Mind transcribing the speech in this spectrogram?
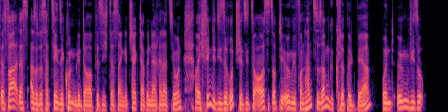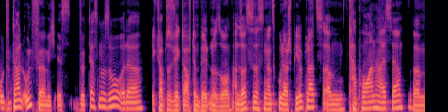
Das war das, also das hat zehn Sekunden gedauert, bis ich das dann gecheckt habe in der Relation. Aber ich finde, diese Rutsche sieht so aus, als ob die irgendwie von Hand zusammengeklöppelt wäre und irgendwie so total unförmig ist. Wirkt das nur so oder? Ich glaube, das wirkt auf dem Bild nur so. Ansonsten ist es ein ganz cooler Spielplatz. Ähm, Cap Horn heißt er. Ähm,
